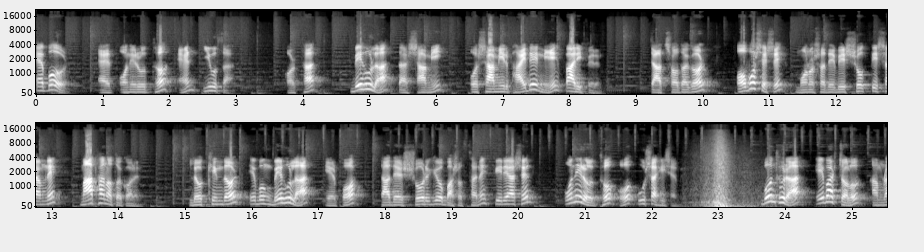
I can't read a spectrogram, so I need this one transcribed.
abode as Aniruddha and Usha অর্থাৎ বেহুলা তার স্বামী ও স্বামীর ভাইদের নিয়ে বাড়ি ফেরেন। চাঁদ সদাগর অবশেষে মনসা দেবীর শক্তির সামনে মাথা নত করেন। লক্ষিন্দর এবং বেহুলা এরপর তাদের স্বর্গীয় বাসস্থানে ফিরে আসেন অনিরুদ্ধ ও উষা হিসেবে। বন্ধুরা, এবার চলো আমরা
